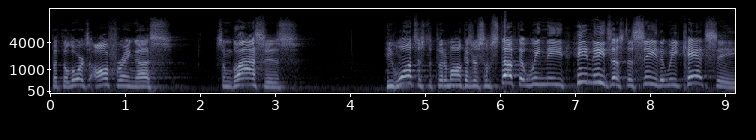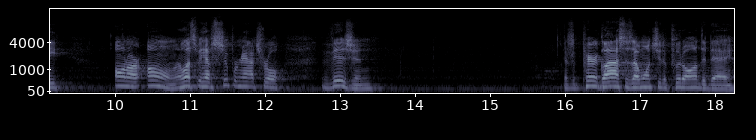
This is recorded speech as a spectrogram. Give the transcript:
But the Lord's offering us some glasses. He wants us to put them on because there's some stuff that we need, He needs us to see that we can't see on our own unless we have supernatural vision. There's a pair of glasses I want you to put on today.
